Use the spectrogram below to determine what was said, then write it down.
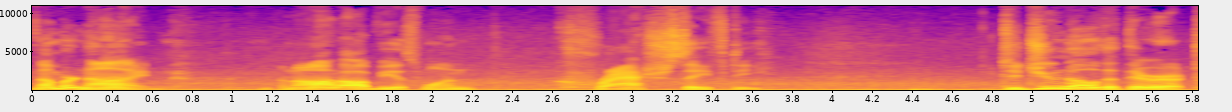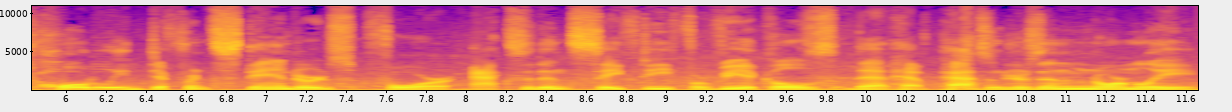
Number nine, an odd obvious one crash safety. Did you know that there are totally different standards for accident safety for vehicles that have passengers in them normally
